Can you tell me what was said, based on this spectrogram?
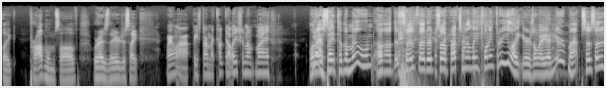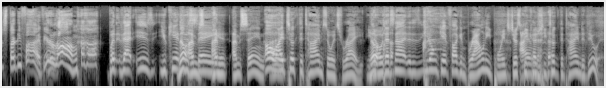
like problem solve, whereas they're just like, Well, uh, based on the calculation of my What Yeah, I but- to the moon, uh, this says that it's approximately 23 light years away, and your map says that it's 35. You're wrong. But that is you can't No, just I'm say I'm I'm saying. Oh, I, took the time, so it's right. You No. know, that's not. You don't get fucking brownie points just because she took the time to do it.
